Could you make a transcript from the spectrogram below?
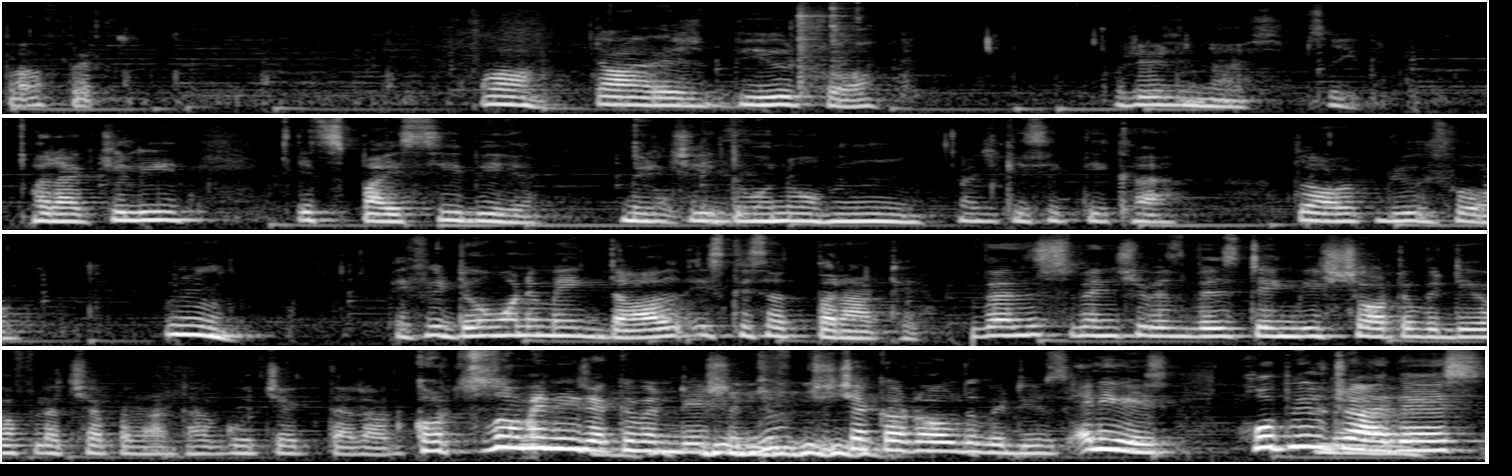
Perfect. Oh, that is beautiful. Really nice. सही और एक्चुअली इट्स स्पाइसी भी है मिर्ची दोनों हल्की सी तीखा तो और beautiful if you don't want to make दाल इसके साथ पराठे. Once when she was visiting we shot a video of lachha paratha go check that out got so many recommendation just check out all the videos anyways hope you try this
